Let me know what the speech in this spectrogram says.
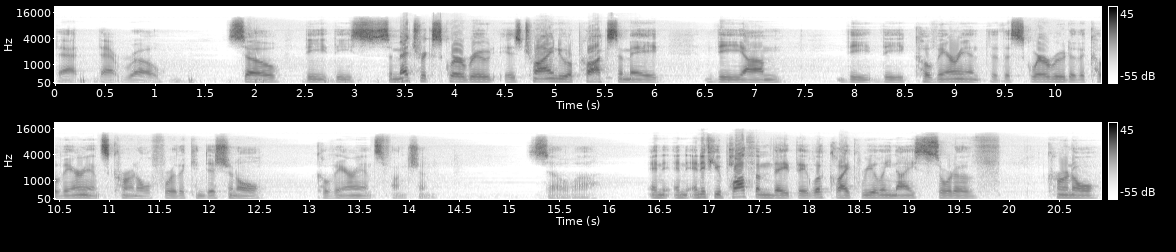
that, that row. So the, the symmetric square root is trying to approximate the, um, the, the covariant, the, the square root of the covariance kernel for the conditional covariance function. So, uh, and, and, and if you plot them, they, they look like really nice sort of kernel,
